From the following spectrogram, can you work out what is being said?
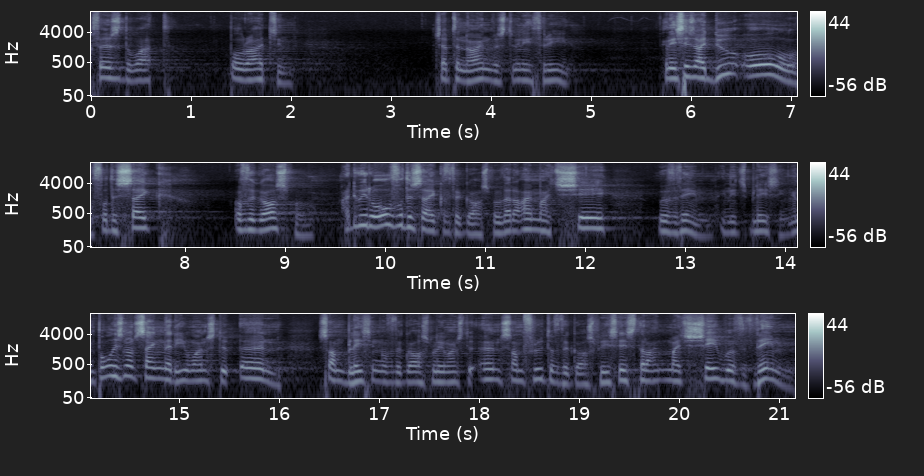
First, the what? Paul writes in chapter 9, verse 23. And he says, I do all for the sake of the gospel. I do it all for the sake of the gospel, that I might share with them in its blessing. And Paul is not saying that he wants to earn some blessing of the gospel. He wants to earn some fruit of the gospel. He says that I might share with them,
